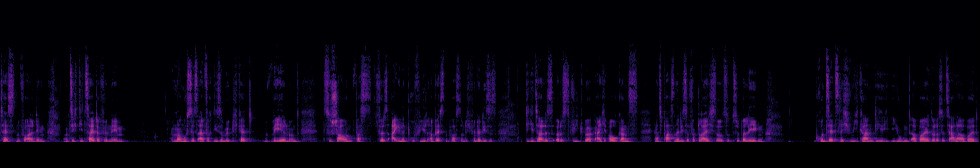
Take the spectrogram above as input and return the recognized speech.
testen vor allen Dingen und sich die Zeit dafür nehmen. Und man muss jetzt einfach diese Möglichkeit wählen und zu schauen, was für das eigene Profil am besten passt. Und ich finde dieses digitales oder Streetwork eigentlich auch ganz, ganz passender dieser Vergleich, so, so zu überlegen, grundsätzlich, wie kann die Jugendarbeit oder soziale Arbeit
